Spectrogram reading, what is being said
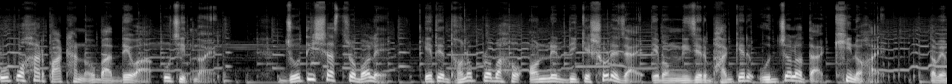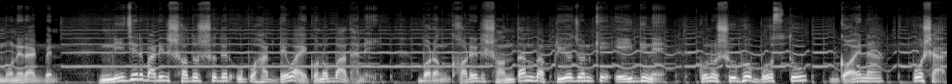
উপহার পাঠানো বা দেওয়া উচিত নয়। জ্যোতিষশাস্ত্র বলে, এতে ধনপ্রবাহ অন্যের দিকে সরে যায় এবং নিজের ভাগ্যের উজ্জ্বলতা ক্ষীণ হয়। তবে মনে রাখবেন নিজের বাড়ির সদস্যদের উপহার দেওয়ায় কোনো বাধা নেই। বরং ঘরের সন্তান বা প্রিয়জনকে এই দিনে কোনো শুভ বস্তু, গয়না, পোশাক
